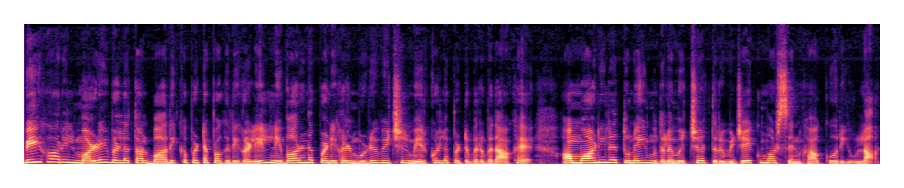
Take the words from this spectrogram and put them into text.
பீகாரில் மழை வெள்ளத்தால் பாதிக்கப்பட்ட பகுதிகளில் நிவாரணப் பணிகள் முழுவீச்சில் மேற்கொள்ளப்பட்டு வருவதாக அம்மாநில துணை முதலமைச்சர் திரு. விஜயகுமார் சின்ஹா கூறியுள்ளார்.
